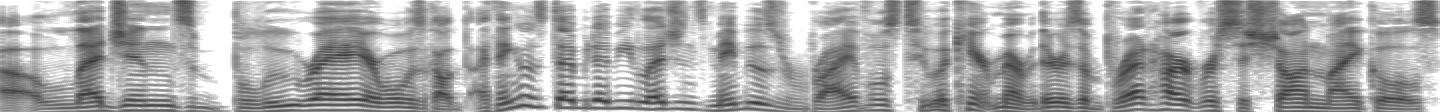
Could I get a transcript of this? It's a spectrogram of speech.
a, Legends Blu-ray or what was it called? I think it was WWE Legends. Maybe it was Rivals too. I can't remember. There was a Bret Hart versus Shawn Michaels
